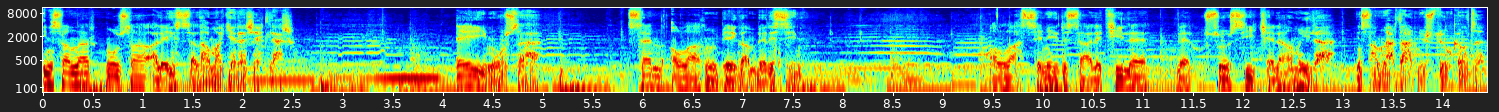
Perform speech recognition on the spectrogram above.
İnsanlar Musa aleyhisselama gelecekler. Ey Musa! Sen Allah'ın peygamberisin. Allah seni risaletiyle ve hususi kelamıyla insanlardan üstün kıldı.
